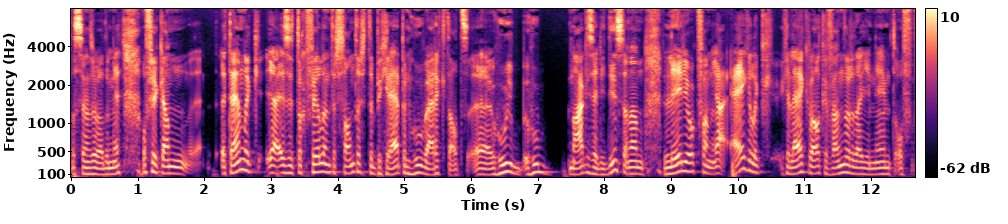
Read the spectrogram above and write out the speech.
dat zijn zo wat de meest. Of je kan, uiteindelijk ja, is het toch veel interessanter te begrijpen hoe werkt dat? Eh, hoe, hoe maken zij die dienst. En dan leer je ook van, ja, eigenlijk gelijk welke vendor dat je neemt of,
